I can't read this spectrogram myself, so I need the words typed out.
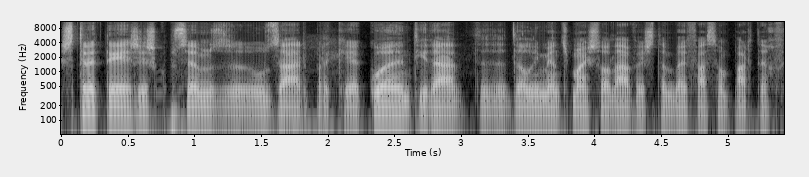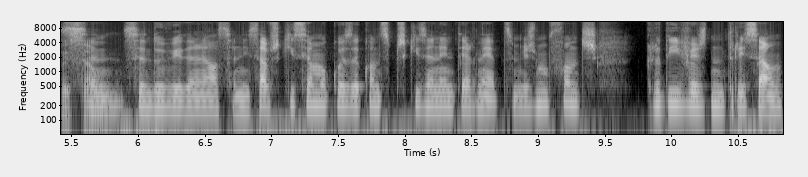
estratégias que possamos usar para que a quantidade de, de alimentos mais saudáveis também façam parte da refeição? Sem, sem dúvida, Nelson. E sabes que isso é uma coisa quando se pesquisa na internet, mesmo fontes credíveis de nutrição.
